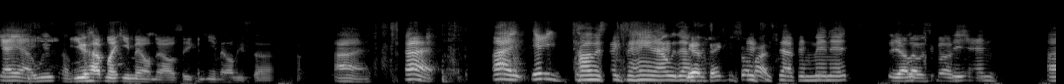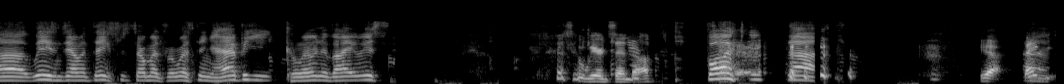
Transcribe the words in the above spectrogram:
Yeah, yeah, we will. You have my email now, so you can email me stuff. All right, all right, all right. Hey, Thomas, thanks for hanging out with us. Yeah, thank you so much. 57 minutes. Yeah, that was at fun. the end. Uh, ladies and gentlemen, thanks so much for listening. Happy coronavirus. That's a weird send off. Fucking sucks. Yeah, thank Uh, you.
